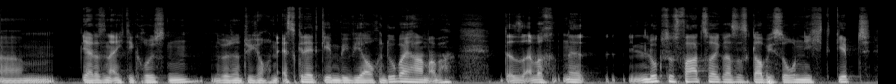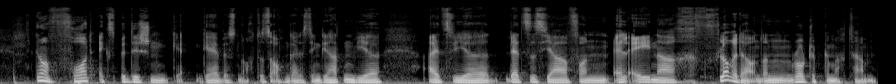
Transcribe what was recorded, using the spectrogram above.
ähm, ja, das sind eigentlich die größten. Da würde natürlich auch ein Escalade geben, wie wir auch in Dubai haben, aber das ist einfach eine, ein Luxusfahrzeug, was es, glaube ich, so nicht gibt. Genau, Ford Expedition gäbe es noch. Das ist auch ein geiles Ding. Den hatten wir, als wir letztes Jahr von LA nach Florida und einen Roadtrip gemacht haben.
